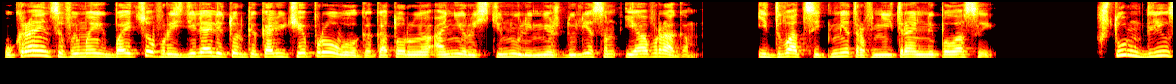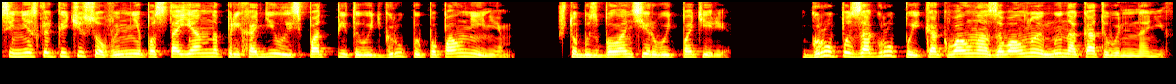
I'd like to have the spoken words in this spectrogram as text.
Украинцев и моих бойцов разделяли только колючая проволока, которую они растянули между лесом и оврагом, и 20 метров нейтральной полосы. Штурм длился несколько часов, и мне постоянно приходилось подпитывать группы пополнением, чтобы сбалансировать потери. Группа за группой, как волна за волной, мы накатывали на них.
